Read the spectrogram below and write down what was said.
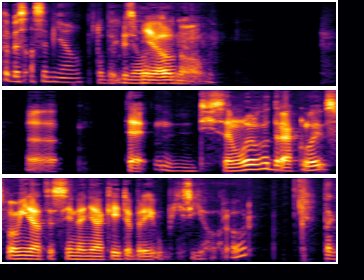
To bys asi měl. To bych Bys měl, měl, no. Uh, te, když jsem mluvil o Drakuli, vzpomínáte si na nějaký dobrý upíří horor? Tak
